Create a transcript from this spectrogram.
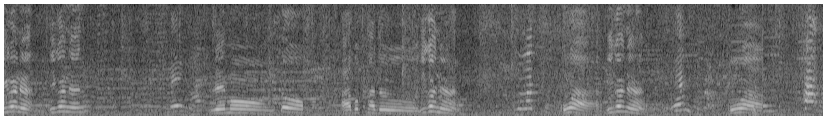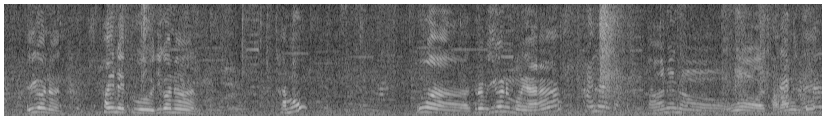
이거는 이거는 레몬. 레몬 또 아보카도 이거는 토마토. 우와 이거는 렌즈. 우와 사과. 이거는 파인애플 이거는 자몽? 우와 그럼 이거는 뭐야? 바나나. 바나나 우와 잘하는데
